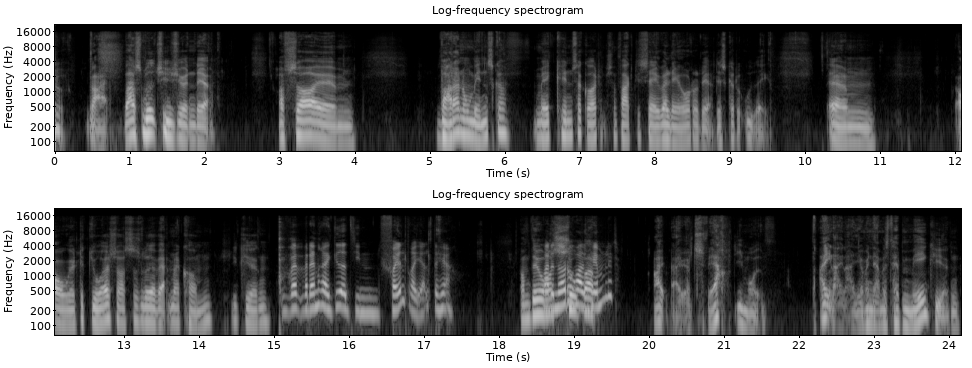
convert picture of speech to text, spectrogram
Nej, bare smid t-shirten der. Og så øhm, var der nogle mennesker, jeg ikke kendte så godt, som faktisk sagde, hvad laver du der? Det skal du ud af. Øhm, og øh, det gjorde jeg så, så lod jeg være med at komme i kirken. Hva- Hvordan reagerede dine forældre i alt det her? Om det var, Var det noget, super... du holdt hemmeligt? Ej, ej, jeg er tvært imod. Ej, nej, nej, jeg vil nærmest have dem med i kirken.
